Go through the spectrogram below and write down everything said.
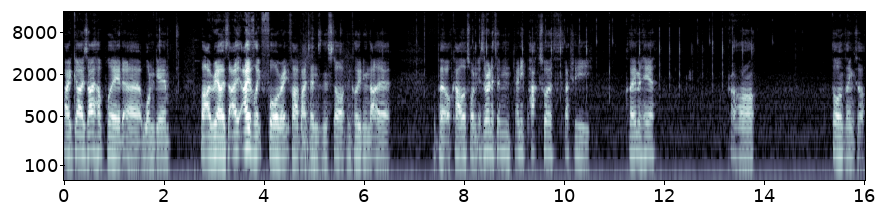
Alright guys, I have played uh, one game. But I realised I, I have like four 85 by 10s in the store, including that uh, Roberto Carlos one. Is there anything, any packs worth actually claiming here? Oh, don't think so.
